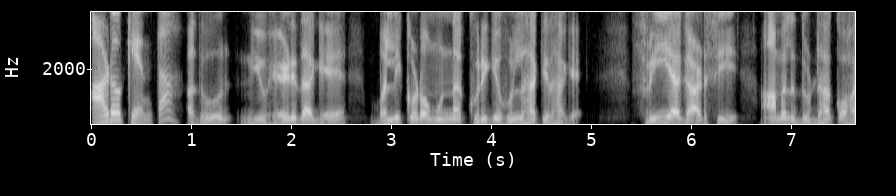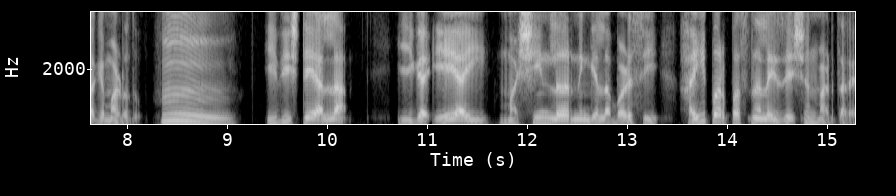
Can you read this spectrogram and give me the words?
ಆಡೋಕೆ ಅಂತ? ಅದು ನೀವು ಹೇಳಿದಾಗೆ ಬಲಿ ಕೊಡೋ ಮುನ್ನ ಕುರಿಗೆ ಹುಲ್ಲು ಹಾಕಿದ ಹಾಗೆ. ಫ್ರೀಯಾಗಿ ಆಡಿಸಿ ಆಮೇಲೆ ದುಡ್ಡು ಹಾಕೋ ಹಾಗೆ ಮಾಡೋದು. ಹ್ಮ್. ಇದಿಷ್ಟೇ ಅಲ್ಲ ಈಗ ಎಐ ಮಷೀನ್ ಲರ್ನಿಂಗ್ ಎಲ್ಲ ಬಳಸಿ ಹೈಪರ್ ಪರ್ಸನಲೈಸೇಷನ್ ಮಾಡ್ತಾರೆ.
